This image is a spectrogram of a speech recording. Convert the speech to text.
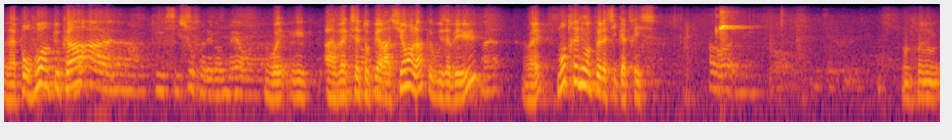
Ben, pour vous en tout cas, Ah, qui, qui souffrent des lombaires. euh, oui, et avec cette opération là que vous avez eue, voilà. ouais. montrez-nous un peu la cicatrice. Ah, ouais. Montrez-nous.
